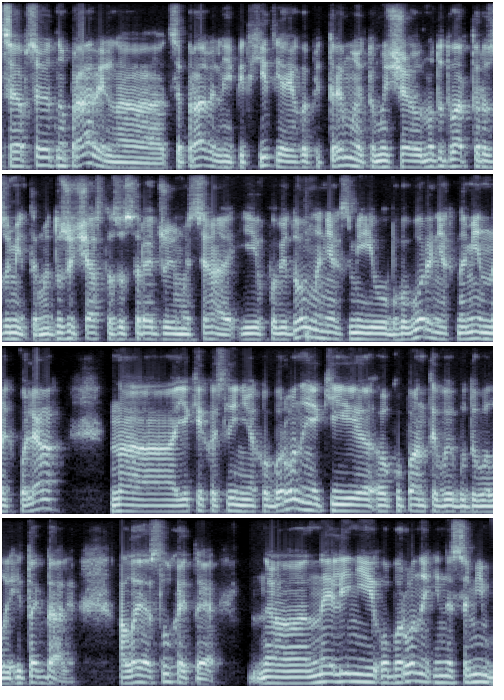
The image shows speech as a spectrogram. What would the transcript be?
Це абсолютно правильно. Це правильний підхід. Я його підтримую, тому що ну тут варто розуміти. Ми дуже часто зосереджуємося і в повідомленнях змі, і в обговореннях на мінних полях, на якихось лініях оборони, які окупанти вибудували, і так далі. Але слухайте. е, Не лінії оборони і не самі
